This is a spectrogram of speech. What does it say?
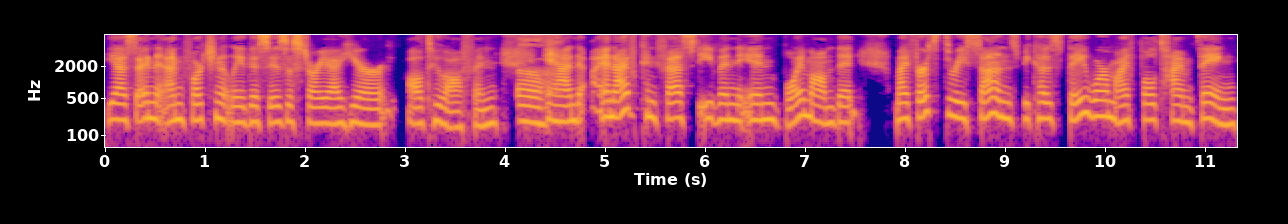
Yes. And unfortunately, this is a story I hear all too often. Ugh. And, and I've confessed even in Boy Mom that my first three sons, because they were my full time thing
